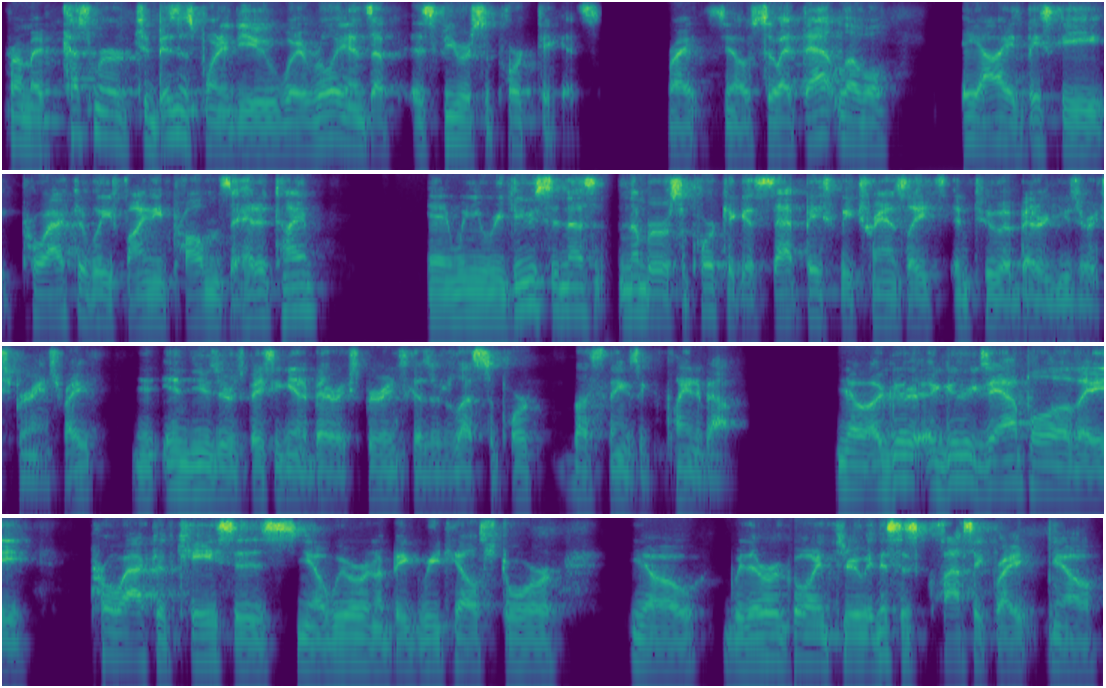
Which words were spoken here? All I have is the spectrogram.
From a customer to business point of view what it really ends up is fewer support tickets right? You know so at that level ai is basically proactively finding problems ahead of time. And when you reduce the number of support tickets that basically translates into a better user experience right? End user is basically getting a better experience because there's less support less things to complain about you know a good a good example of a proactive case is, you know, we were in a big retail store, you know, where they were going through, and this is classic, right? You know,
